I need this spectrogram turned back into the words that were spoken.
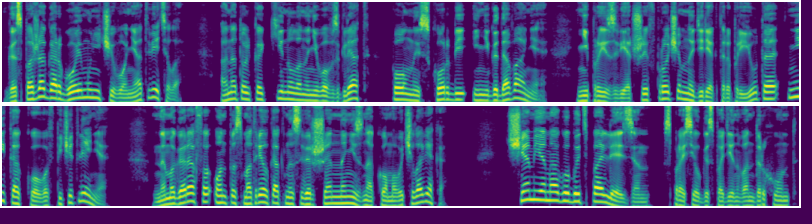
Госпожа Гарго ему ничего не ответила. Она только кинула на него взгляд, полный скорби и негодования, не произведший, впрочем, на директора приюта никакого впечатления. На Магарафа он посмотрел как на совершенно незнакомого человека. «Чем я могу быть полезен?» — спросил господин Вандерхунд.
